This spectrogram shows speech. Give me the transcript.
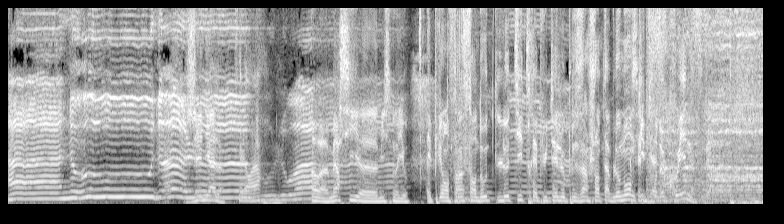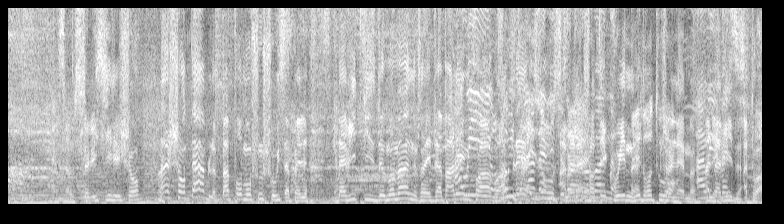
À nous de Génial. Le. Ah ouais, merci euh, Miss Noyau. Et puis enfin, sans doute, le titre réputé le plus inchantable au monde, titre de Queen. Ça aussi. Celui-ci, il est chaud. Inchantable, pas pour mon chouchou. Il s'appelle David, fils de Momon. Vous en ai déjà parlé Ah une oui, fois. Vous on vous s'en rappelez rappelle, raison, David, c'est Ah, c'est ben, vrai. il a chanté. Queen. Il est de retour. Je l'aime. Ah oui, David, vas-y. à toi.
